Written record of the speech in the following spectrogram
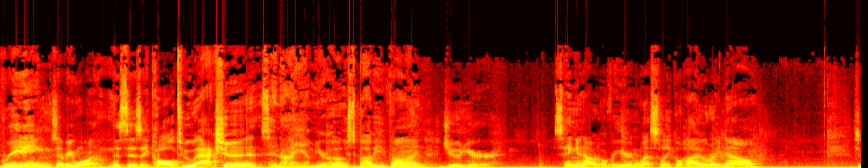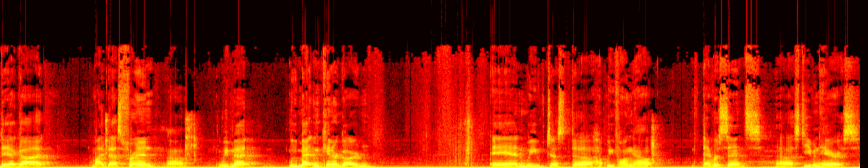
Greetings, everyone. This is a call to actions, and I am your host, Bobby Vaughn Jr. Just hanging out over here in Westlake, Ohio, right now. Today, I got my best friend. Um, we met. We met in kindergarten, and we've just uh, we've hung out ever since. Uh, Stephen Harris,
